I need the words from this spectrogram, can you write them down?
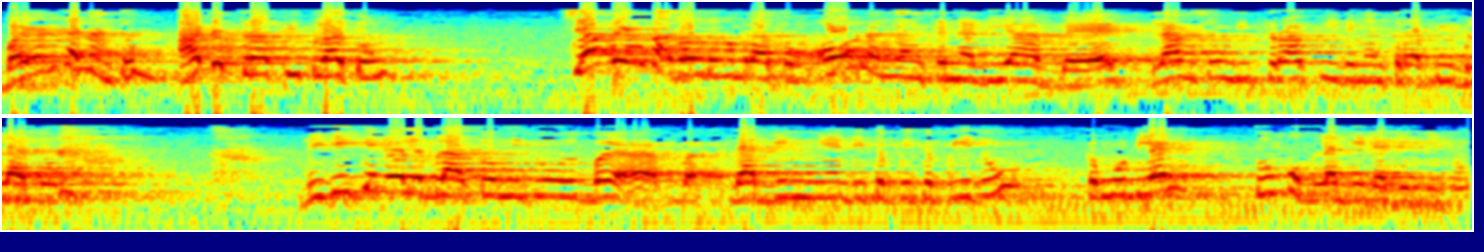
Bayangkan antum, ada terapi belatung. Siapa yang tak tahu dengan belatung? Orang yang kena diabetes langsung diterapi dengan terapi belatung. Digigit oleh belatung itu dagingnya di tepi-tepi itu, kemudian tumbuh lagi daging itu.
